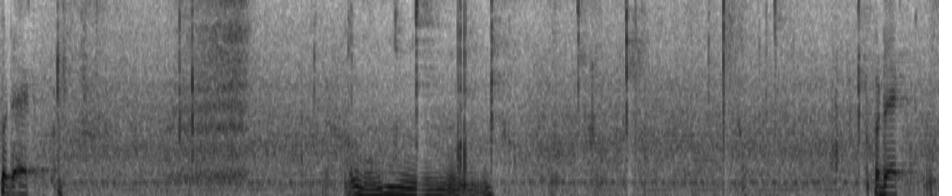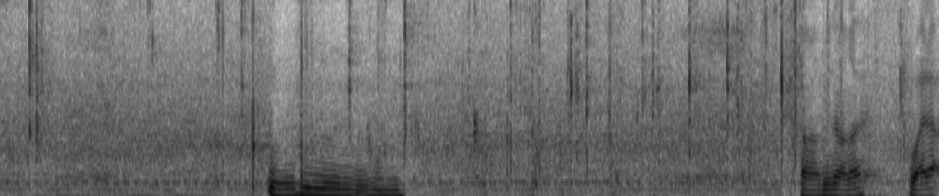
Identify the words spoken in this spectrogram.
ประ แดกประแดกอืมอ่าพี่น้องเอ้ยไว้แล้ว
